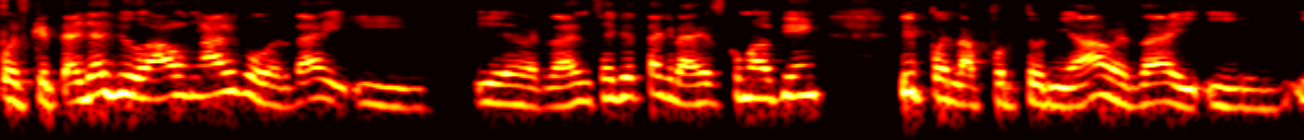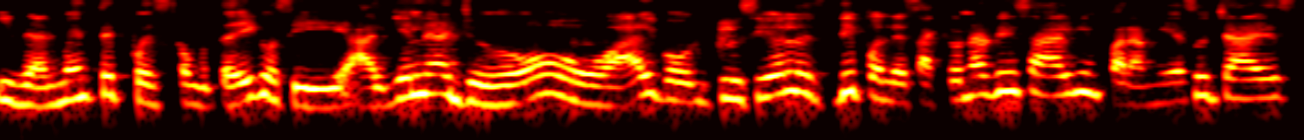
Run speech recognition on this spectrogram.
pues que te haya ayudado en algo, ¿verdad? Y, y de verdad, en serio, te agradezco más bien, y pues la oportunidad, ¿verdad? Y, y, realmente, pues como te digo, si alguien le ayudó o algo, inclusive les, pues le saqué una risa a alguien, para mí eso ya es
